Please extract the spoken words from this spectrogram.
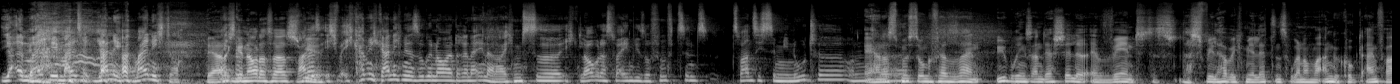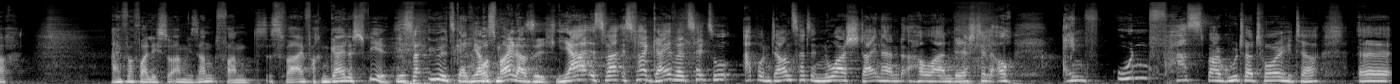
Ja, äh, Malte, nee, Malte, Yannick, meine ich doch. Ja, ich genau das war das Spiel. War das, ich, ich, kann mich gar nicht mehr so genau daran erinnern, aber ich müsste, ich glaube, das war irgendwie so 15, 20. Minute. Und, ja, das äh, müsste ungefähr so sein. Übrigens an der Stelle erwähnt, das, das Spiel habe ich mir letztens sogar nochmal angeguckt, einfach Einfach weil ich so amüsant fand. Es war einfach ein geiles Spiel. Es war übelst geil. Aus meiner Sicht. Ja, es war, es war geil, weil es halt so Up und Downs hatte. Noah Steinhauer an der Stelle auch ein unfassbar guter Torhüter. Äh,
